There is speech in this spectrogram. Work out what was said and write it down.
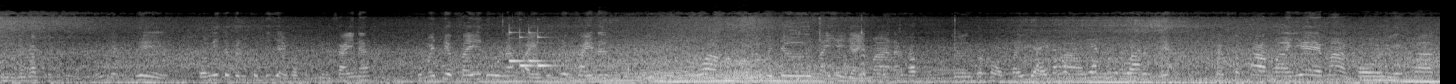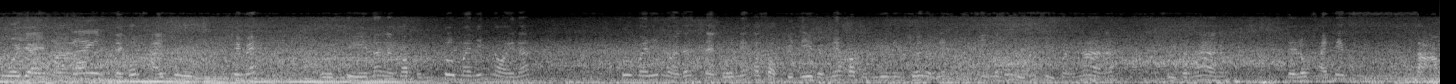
ดูนะครับโอ้โหอย่างเท่ตัวนี้จะเป็นคนที่ใหญ่กว่าผมหนึ่งไซส์นะผมไม่เทียบไซส์ให้ดูนะใส่เทียบไซส์นะเพราะว่าบางทีเราไปเจอไซส์ใหญ่ ๆมานะครับเจอกระสอบไซส์ใหญ่มาแบบเนี้ยแบบสภาพมาแย่มากคอเหลืองมาตัวใหญ่มาแต่ก็ขายถูกใช่ไหมโอเคนั่นแหละครับผมเพิ่มมานิดหน่อยนะเพิ่มมานิดหน่อยแต่ตัวนี้กระสอบปิดดีแบบนี้ยครับผมดีนิเชื้อแบบนี้จริงมันต้องอยู่ที่สี่พันห้านะสี่พันห้านะแต่เราขายแค่สาม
